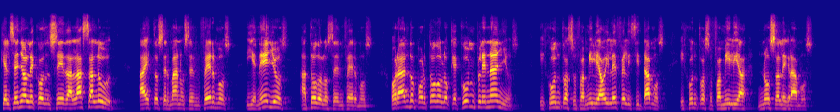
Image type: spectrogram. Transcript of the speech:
que el Señor le conceda la salud a estos hermanos enfermos y en ellos a todos los enfermos, orando por todo lo que cumplen años y junto a su familia hoy le felicitamos y junto a su familia nos alegramos.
